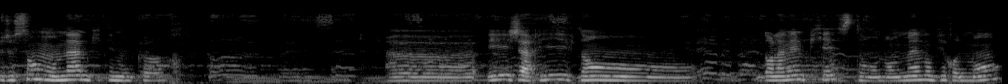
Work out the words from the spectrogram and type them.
je sens mon âme quitter mon corps. Euh, et j'arrive dans, dans la même pièce, dans, dans, le même environnement.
